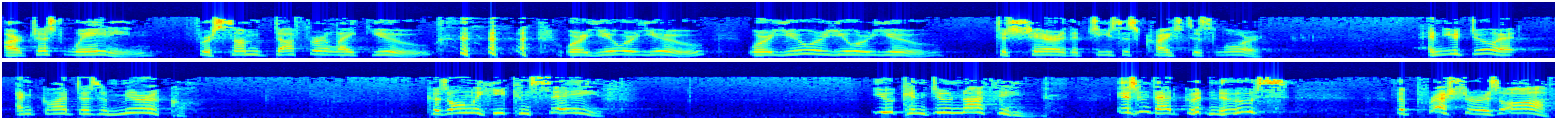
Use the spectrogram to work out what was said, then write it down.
are just waiting for some duffer like you, or you or you, or you or you or you to share that Jesus Christ is Lord. And you do it, and God does a miracle. Because only He can save. You can do nothing. Isn't that good news? The pressure is off.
